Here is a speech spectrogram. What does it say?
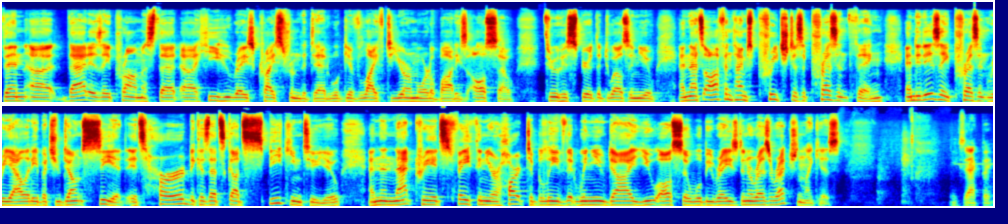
then uh, that is a promise that uh, he who raised christ from the dead will give life to your mortal bodies also through his spirit that dwells in you and that's oftentimes preached as a present thing and it is a present reality but you don't see it it's heard because that's god speaking to you and then that creates faith in your heart to believe that when you die you also will be raised in a resurrection like his Exactly.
